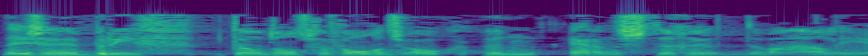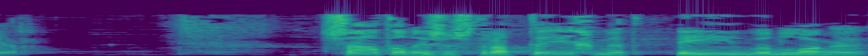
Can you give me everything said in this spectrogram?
Deze brief toont ons vervolgens ook een ernstige dwaalleer. Satan is een strateeg met eeuwenlange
